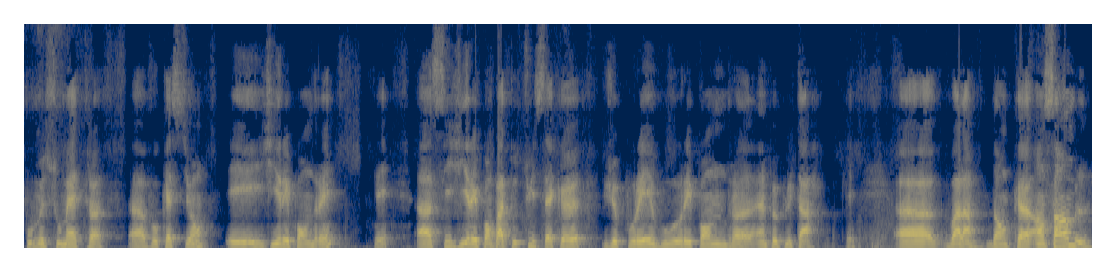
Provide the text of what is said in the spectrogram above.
pour me soumettre euh, vos questions et j'y répondrai. Okay? Euh, si j'y réponds pas tout de suite, c'est que je pourrai vous répondre un peu plus tard. Euh, voilà, donc euh, ensemble,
